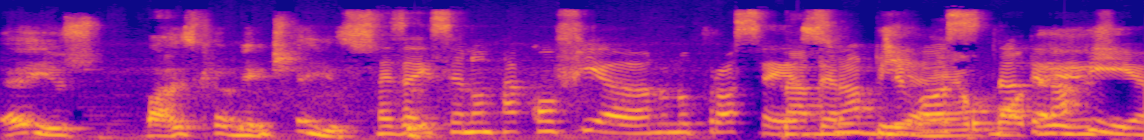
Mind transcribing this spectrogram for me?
É isso. Basicamente é isso. Mas aí você não tá confiando no processo Na terapia, de você, é, da terapia.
